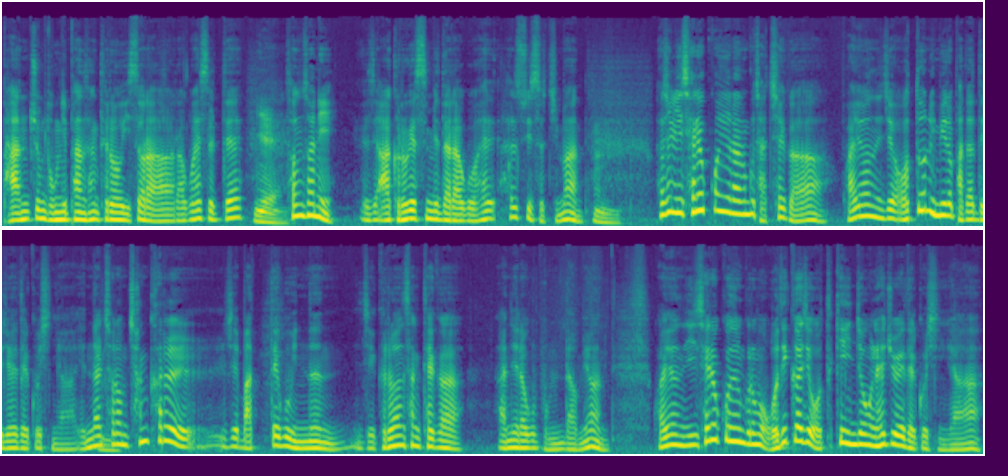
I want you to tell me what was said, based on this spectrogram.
반쯤 독립한 상태로 있어라라고 했을 때 예. 선선히 이제 아 그러겠습니다라고 할 수 있었지만 음. 사실 이 세력권이라는 것 자체가 과연 이제 어떤 의미로 받아들여야 될 것이냐 옛날처럼 음. 창칼을 이제 맞대고 있는 이제 그런 상태가 아니라고 본다면 과연 이 세력권은 그러면 어디까지 어떻게 인정을 해줘야 될 것이냐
